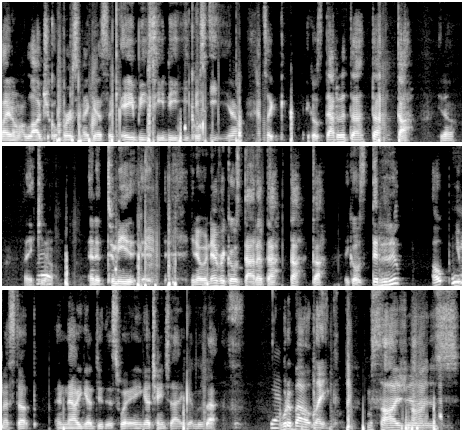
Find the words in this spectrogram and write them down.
I don't know, logical person, I guess. Like A B C D equals E. You know, it's like it goes da da da da da. You know, like you know, and it to me, it, you know, it never goes da da da da da. It goes da da da. Oh, you mm. messed up and now you got to do this way, and you got to change that, you got to move that. Yeah. What about like massages,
